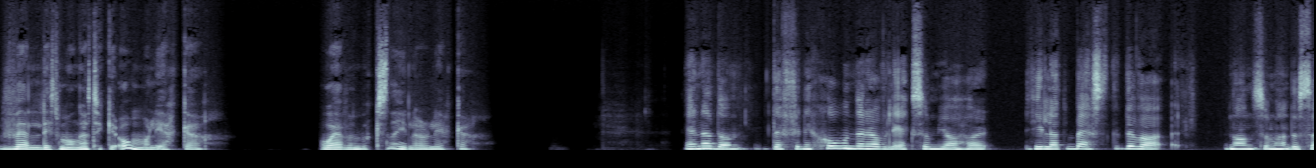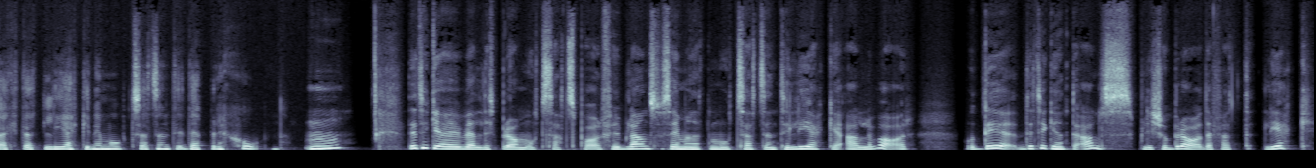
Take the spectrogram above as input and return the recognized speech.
väldigt många tycker om att leka. Och även vuxna gillar att leka. En av de definitioner av lek som jag har gillat bäst, det var någon som hade sagt att leken är motsatsen till depression. Mm. Det tycker jag är väldigt bra motsatspar, för ibland så säger man att motsatsen till lek är allvar. Och det, det tycker jag inte alls blir så bra, därför att lek,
